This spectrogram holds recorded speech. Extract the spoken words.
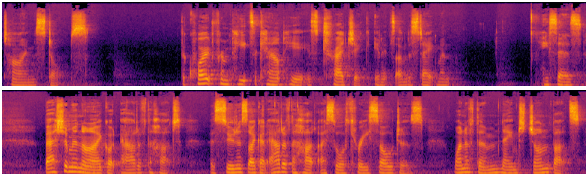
Time stops. The quote from Pete's account here is tragic in its understatement. He says, Basham and I got out of the hut. As soon as I got out of the hut, I saw three soldiers. One of them, named John Butts,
